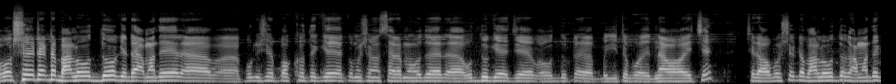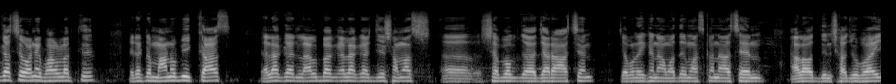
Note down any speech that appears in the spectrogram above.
অবশ্যই এটা একটা ভালো উদ্যোগ। এটা আমাদের পুলিশের পক্ষ থেকে কমিশনার স্যার মহোদয়ের উদ্যোগে যে উদ্যোগটা নেওয়া হয়েছে, সেটা অবশ্যই একটা ভালো উদ্যোগ। আমাদের কাছে অনেক ভালো লাগছে। এটা একটা মানবিক কাজ। এলাকার, লালবাগ এলাকার যে সমাজ সেবক যারা আছেন যেমন এখানে আমাদের মাঝখানে আছেন আলাউদ্দিন সাজু ভাই,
